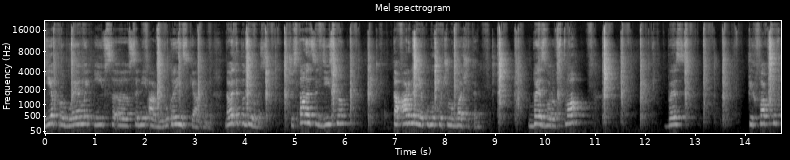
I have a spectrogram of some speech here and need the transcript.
є проблеми і в, е, в самій армії, в українській армії. Давайте подивимось, чи стане це дійсно та армія, яку ми хочемо бачити. Без воровства, без тих фактів,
